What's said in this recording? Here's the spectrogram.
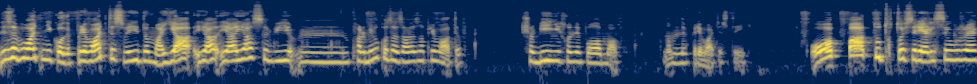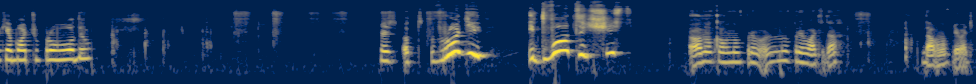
Не забувайте ніколи, приватьте свої дома. Я, я, я, я собі м, фармілку за- за- заприватив, щоб її ніхто не поламав. Нам не в приваті стоїть. Опа, тут хтось рельси вже, як я бачу, проводив. От, вроді і 26. А ну-ка, воно в приваті, воно в приваті, да? Да, воно в приваті.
